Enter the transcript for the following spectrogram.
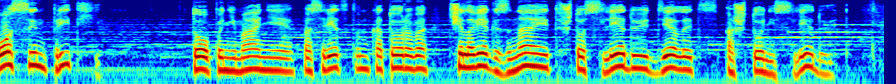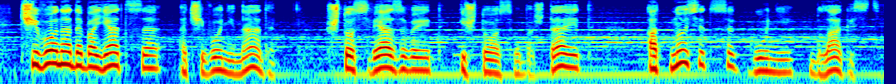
«О сын Притхи, то понимание, посредством которого человек знает, что следует делать, а что не следует, чего надо бояться, а чего не надо, что связывает и что освобождает, относится к гуне благости.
